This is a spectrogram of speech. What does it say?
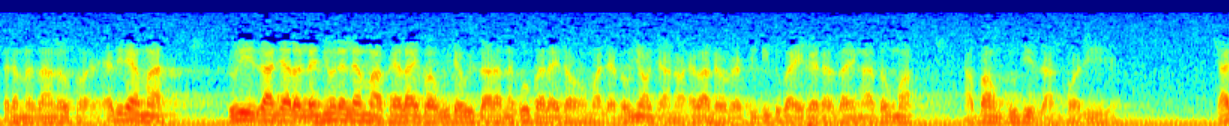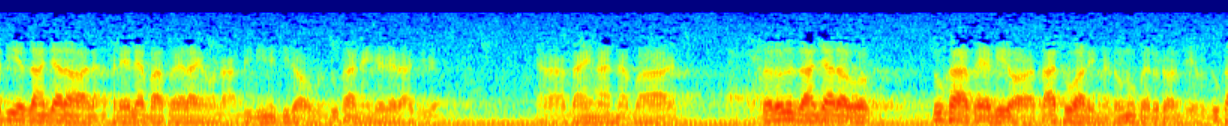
ပထမဇန်လို့ခေါ်တယ်အဲ့ဒီတည်းမှာဒုတိယဇန်ကျတော့လက်ညှိုးနဲ့လက်မဖယ်လိုက်ပါဝိတဝိသရာနှစ်ခုဖယ်လိုက်တော့ဟိုမှာလည်း၃ချောင်းကျန်တော့အဲ့ဒါလည်းပဲပိဋိဒုက္ခဧကတဲ့ဇာရင်က၃ပါးအပေါင်းဒုတိယဇန်ခေါ်သည်တဲ့တတိယဇန်ကျတော့အခလေလက်ပါဖယ်လိုက်အောင်လားပိဋိမရှိတော့ဘူးဒုက္ခနေခဲ့ကြတာရှိတယ်အဲ့ဒါဇာရင်ကနှစ်ပါးတဲ့သရုပ်ဇန်ကျတော့ ဒုက္ခဖယ်ပြီးတော့အသားထိုးရလိမ့်မယ်လုံးလုံးဖယ်လို့တော့မဖြစ်ဘူးဒုက္ခ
